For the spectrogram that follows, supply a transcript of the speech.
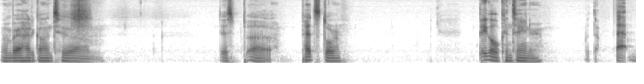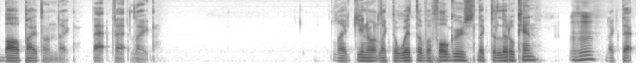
Remember I had gone to um this uh pet store. Big old container with a fat ball python, like fat fat like like you know, like the width of a Folgers, like the little can. Mm-hmm. like that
